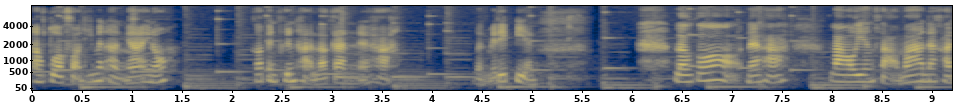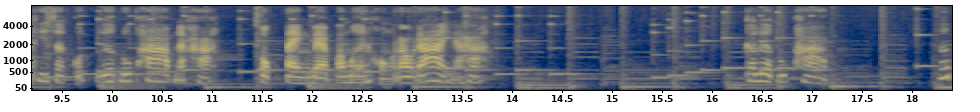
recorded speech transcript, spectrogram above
เอาตัวอักษรที่มันอ่านง่ายเนาะก็เป็นพื้นฐานแล้วกันนะคะ เหมือนไม่ได้เปลี่ยน แล้วก็นะคะ เรายังสามารถนะคะที่จะกดเลือกรูปภาพนะคะ ตกแต่งแบบประเมินของเราได้นะคะ ก็เลือกรูปภาพปึ๊บ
